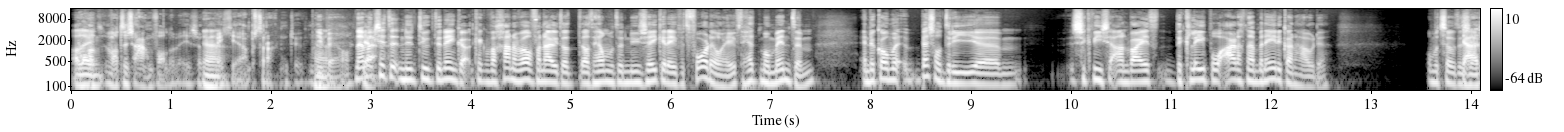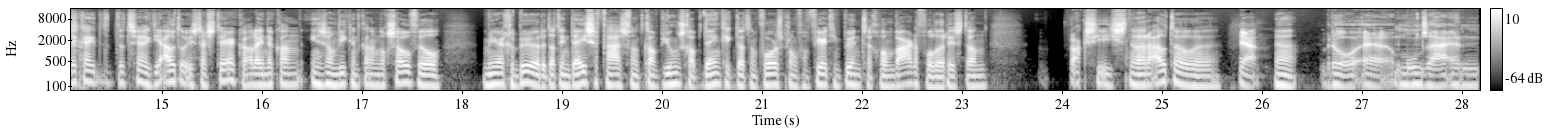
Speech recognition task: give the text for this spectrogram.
Alleen, Wat, wat is aanvallen? Is ook Ja. een beetje abstract natuurlijk. Maar- Ja. Jawel. Nou, maar ik zit er natuurlijk te denken, kijk, we gaan er wel vanuit dat, dat Hamilton nu zeker even het voordeel heeft, het momentum. En er komen best wel drie ehm circuits aan waar je het, de klepel aardig naar beneden kan houden. Om het zo te ja, zeggen. de- kijk, dat, dat zeg ik, die auto is daar sterker. Alleen er kan, in zo'n weekend kan er nog zoveel meer gebeuren. Dat in deze fase van het kampioenschap denk ik dat een voorsprong van 14 punten gewoon waardevoller is dan fractie snellere auto. eh. Ja. ja. Ik bedoel, eh, Monza en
